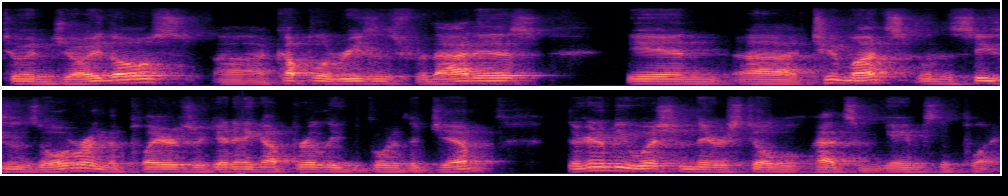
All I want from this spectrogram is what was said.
to enjoy those. Uh, a couple of reasons for that is in uh, two months when the season's over and the players are getting up early to go to the gym, they're going to be wishing they were still had some games to play.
